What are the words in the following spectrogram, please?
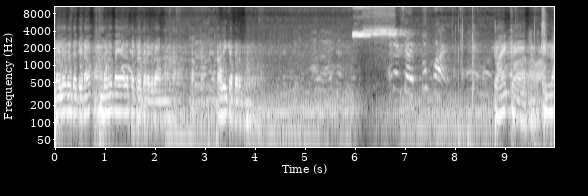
நுழைவு கட்டணம் முழுமையாக பெற்ற பிறகுதான் அளிக்கப்படும். பாயிண்ட் ஃபார் சின்ன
